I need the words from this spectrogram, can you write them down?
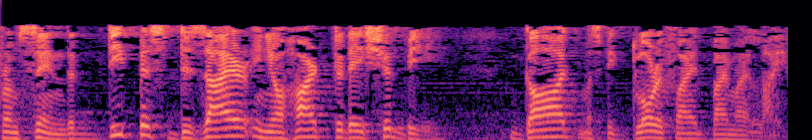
from sin, the deepest desire in your heart today should be God must be glorified by my life.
